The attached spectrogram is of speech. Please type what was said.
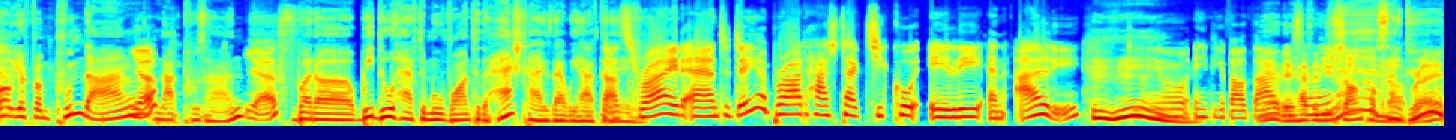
Well, you're from Bundang, Yep. not Busan. Yes. But uh, we do have to move on to the hashtags that we have today. That's right. And today I brought hashtag Zico, Ailey, and Ali. Mm-hmm. Do you know anything about that Yeah, they have a recently? new song coming I up, do. right?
